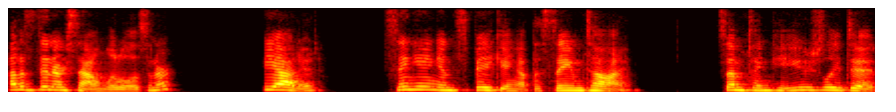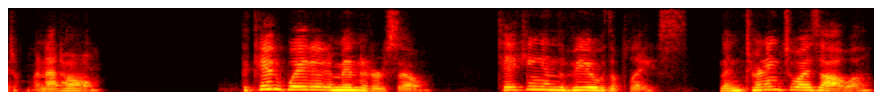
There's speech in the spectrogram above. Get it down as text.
How does dinner sound, little listener? He added, singing and speaking at the same time, something he usually did when at home. The kid waited a minute or so, taking in the view of the place, then turning to Aizawa,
